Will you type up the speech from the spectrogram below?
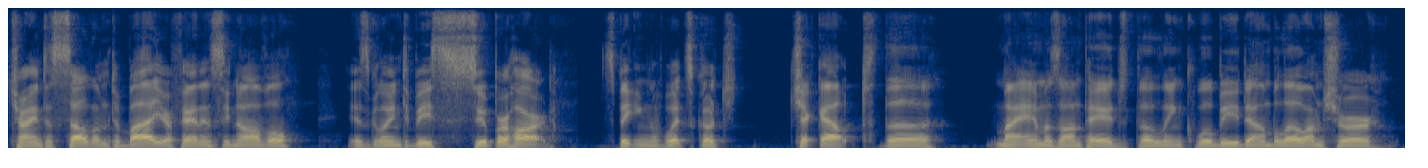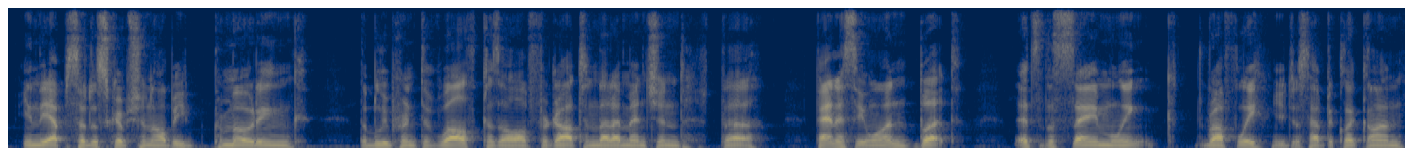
trying to sell them to buy your fantasy novel is going to be super hard. Speaking of which, go check out the my Amazon page. The link will be down below. I'm sure in the episode description I'll be promoting the Blueprint of Wealth because I'll have forgotten that I mentioned the fantasy one, but it's the same link roughly. You just have to click on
